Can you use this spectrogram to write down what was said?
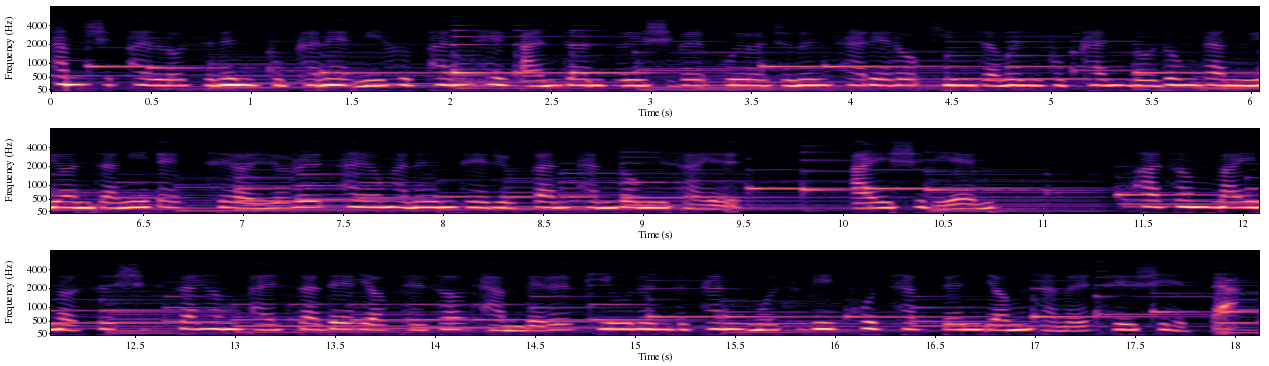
38로스는 북한의 미흡한 핵 안전 의식을 보여주는 사례로 김정은 북한 노동당 위원장이 액체 연료를 사용하는 대륙간 탄도미사일 ICBM 화성 마이너스 14형 발사대 옆에서 담배를 피우는 듯한 모습이 포착된 영상을 제시했다.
